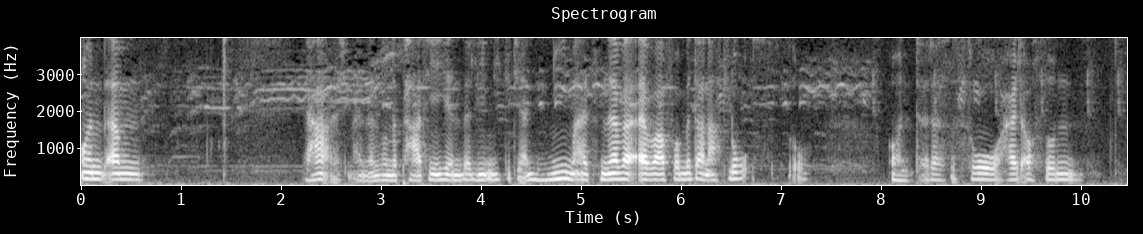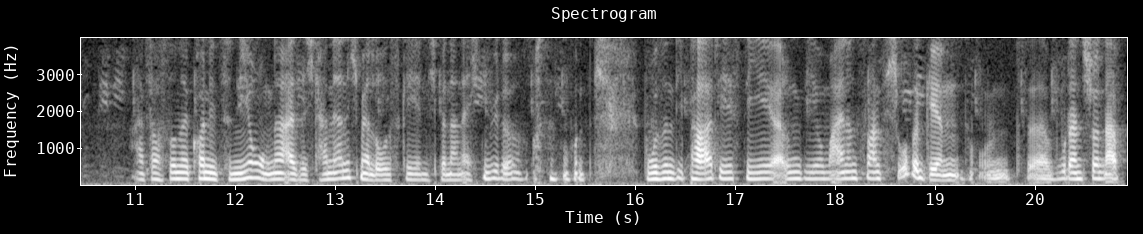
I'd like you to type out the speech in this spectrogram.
und ähm, ja, ich meine, so eine Party hier in Berlin, die geht ja niemals, never ever vor Mitternacht los. So. Und äh, das ist so halt auch so ein, einfach so eine Konditionierung. Ne? Also ich kann ja nicht mehr losgehen. Ich bin dann echt müde. Und wo sind die Partys, die irgendwie um 21 Uhr beginnen und äh, wo dann schon ab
